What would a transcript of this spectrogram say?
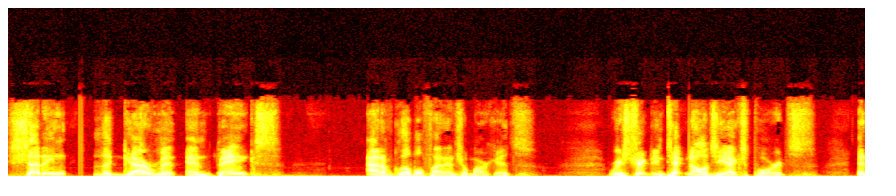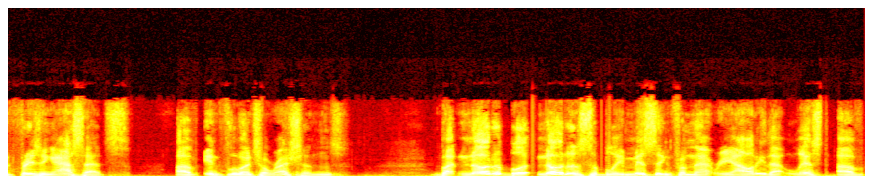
shutting the government and banks out of global financial markets, restricting technology exports, and freezing assets of influential Russians. But notably, noticeably missing from that reality, that list of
